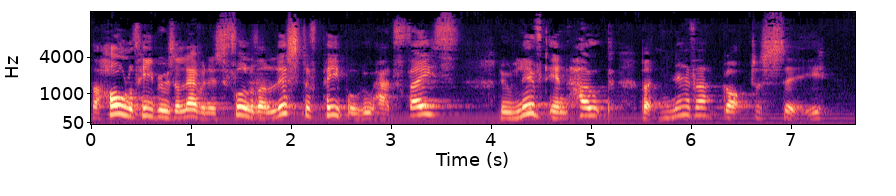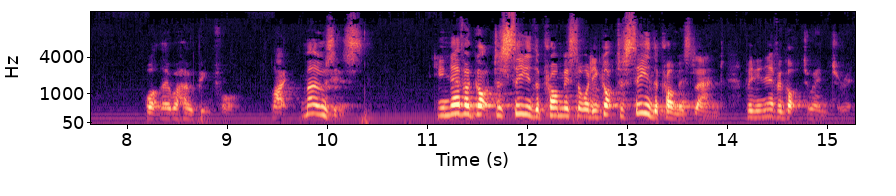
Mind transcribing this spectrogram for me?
the whole of Hebrews 11 is full of a list of people who had faith, who lived in hope, but never got to see what they were hoping for. Like Moses, he never got to see the promised, or he got to see the promised land, but he never got to enter it.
